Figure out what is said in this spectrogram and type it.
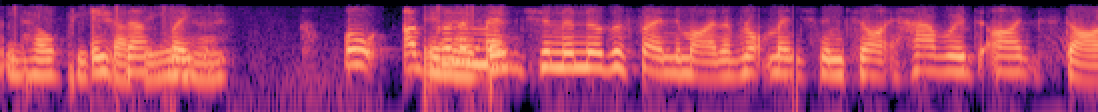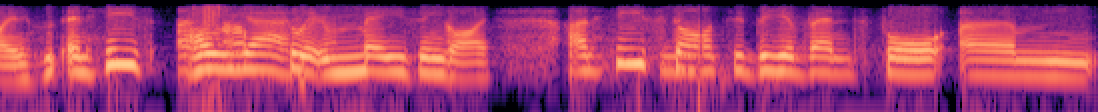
and help each other. Exactly. You know. Well, I'm going to mention another friend of mine. I've not mentioned him tonight, Howard Einstein, and he's an Oh, yeah. absolutely amazing guy. And he Mm. started the event for um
